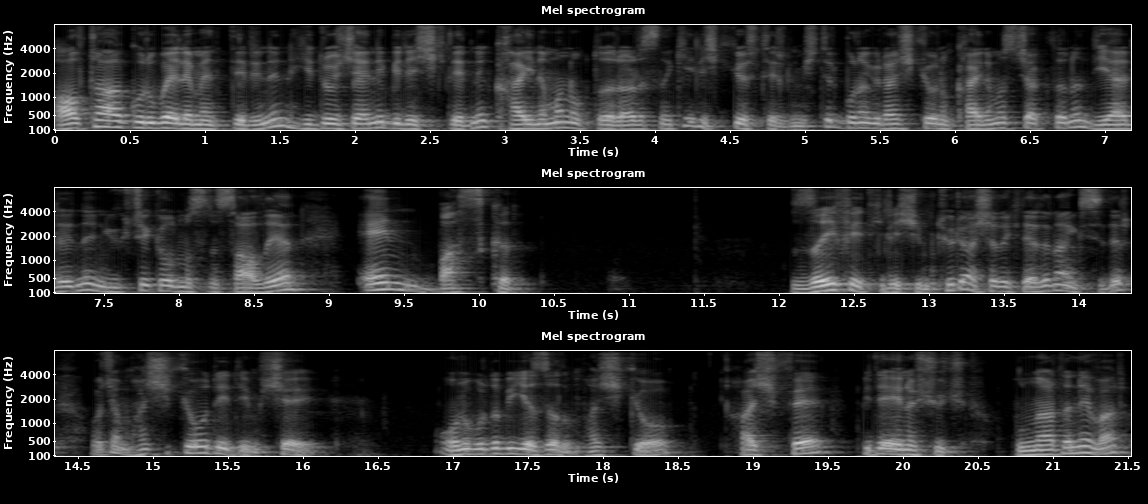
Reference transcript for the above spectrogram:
6A grubu elementlerinin hidrojenli bileşiklerinin kaynama noktaları arasındaki ilişki gösterilmiştir. Buna göre H2O'nun kaynama sıcaklığının diğerlerinden yüksek olmasını sağlayan en baskın zayıf etkileşim türü aşağıdakilerden hangisidir? Hocam H2O dediğim şey onu burada bir yazalım. H2O, HF bir de NH3. Bunlarda ne var?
